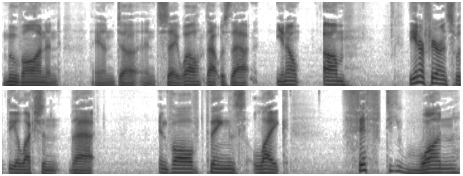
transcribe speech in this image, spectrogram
move on and and uh, and say, well, that was that. You know, um, the interference with the election that involved things like 51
